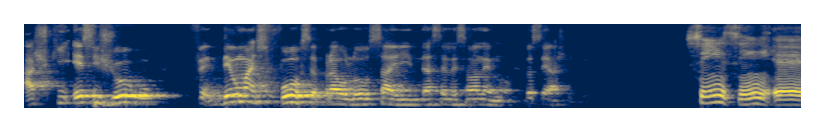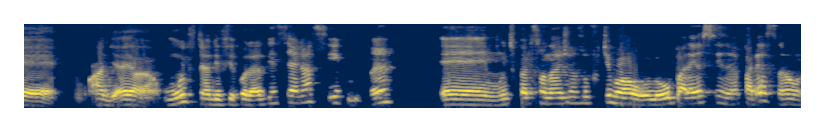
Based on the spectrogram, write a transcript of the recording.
Acho que esse jogo deu mais força para o Low sair da seleção alemã. O que você acha, Diego? Sim, sim. É, é, muitos têm a dificuldade de encerrar ciclos, né? É, muitos personagens do futebol. O Low parece, né, parece não,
